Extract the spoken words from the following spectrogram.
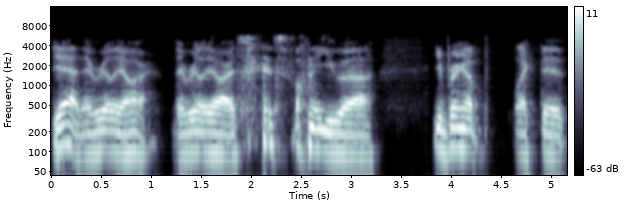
Yeah, they really are. They really are. It's it's funny you uh you bring up like the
